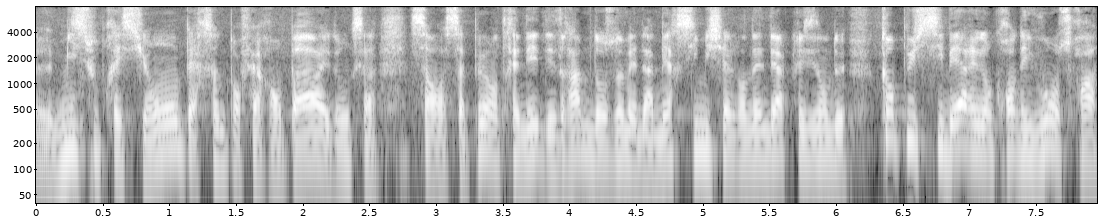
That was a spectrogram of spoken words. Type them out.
euh, mis sous pression, personne pour faire rempart et donc ça, ça ça peut entraîner des drames dans ce domaine-là. Merci Michel Vandenberg, président de Campus Cyber et donc rendez-vous, on sera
